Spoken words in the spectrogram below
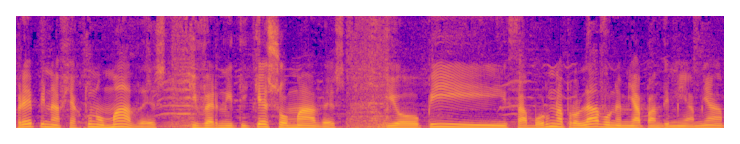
πρέπει να φτιαχτούν ομάδες, κυβερνητικές ομάδες οι οποίοι θα μπορούν να προλάβουν μια πανδημία, μια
